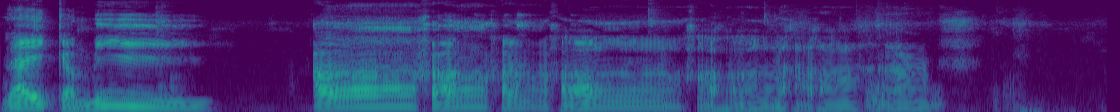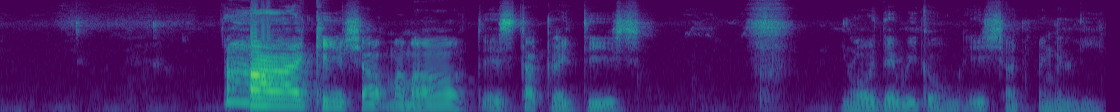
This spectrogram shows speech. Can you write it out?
like a me. Ah ha ha ha ha ha ha ha. I can't shut my mouth. It's stuck like this. Oh, there we go. It's shut finally.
